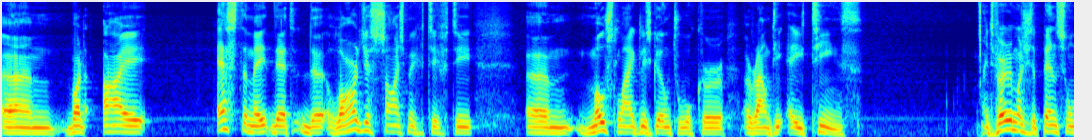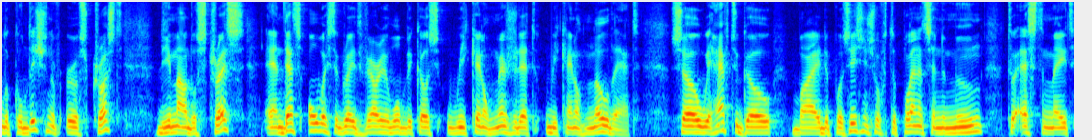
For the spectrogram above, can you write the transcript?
Um, but I estimate that the largest seismic activity um, most likely is going to occur around the 18th. It very much depends on the condition of Earth's crust, the amount of stress, and that's always the great variable because we cannot measure that, we cannot know that. So we have to go by the positions of the planets and the moon to estimate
